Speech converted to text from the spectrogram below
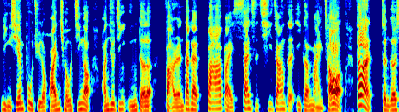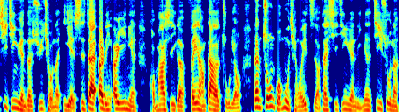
领先布局的环球金哦，环球金赢得了法人大概八百三十七张的一个买超哦，当然。整个细晶圆的需求呢，也是在二零二一年恐怕是一个非常大的主流。但中国目前为止哦，在细晶圆里面的技术呢，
